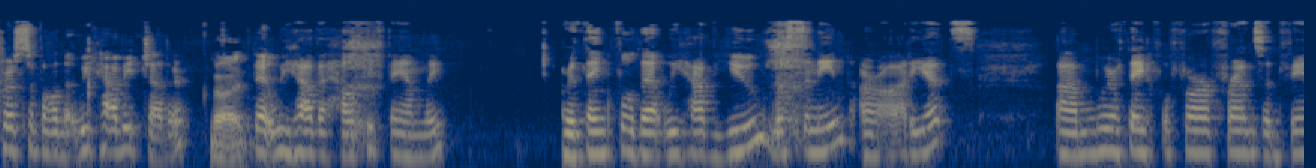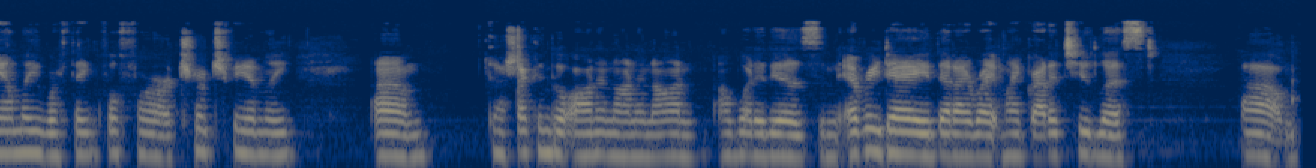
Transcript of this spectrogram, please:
first of all that we have each other right. that we have a healthy family. We're thankful that we have you listening our audience. Um, we're thankful for our friends and family. We're thankful for our church family. Um, gosh, I can go on and on and on on what it is. And every day that I write my gratitude list, um,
